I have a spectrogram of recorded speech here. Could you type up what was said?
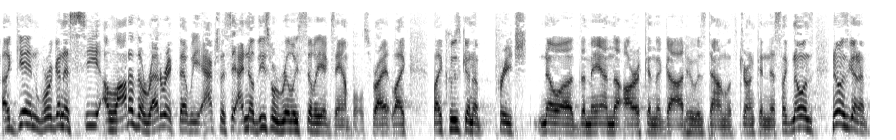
again, we're gonna see a lot of the rhetoric that we actually see. I know these were really silly examples, right? Like, like who's gonna preach Noah, the man, the ark, and the God who was down with drunkenness? Like no one's, no one's gonna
